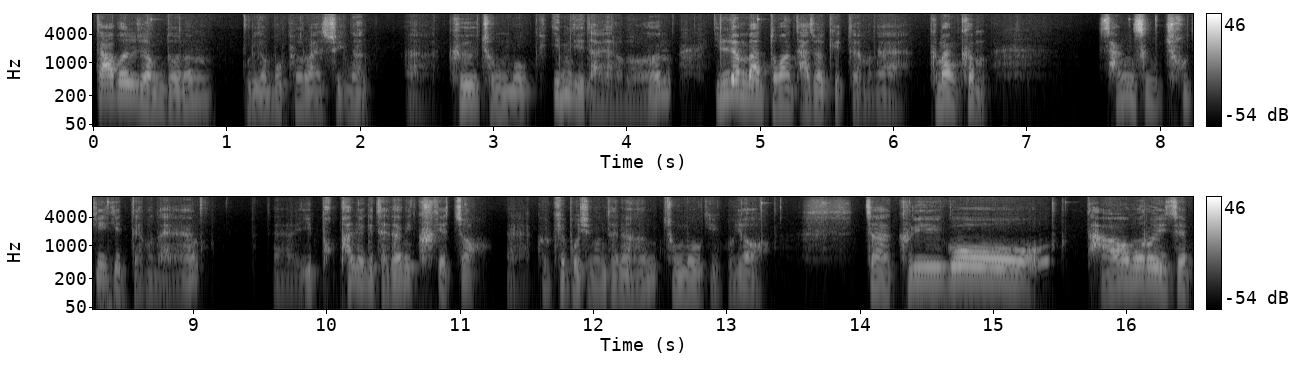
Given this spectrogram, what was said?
더블 정도는 우리가 목표로 할 수 있는 아, 그 종목입니다, 여러분. 1년 반 동안 다졌기 때문에 그만큼 상승 초기이기 때문에 에, 이 폭발력이 대단히 크겠죠. 예, 그렇게 보시면 되는 종목이고요. 자, 그리고 다음으로 이제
